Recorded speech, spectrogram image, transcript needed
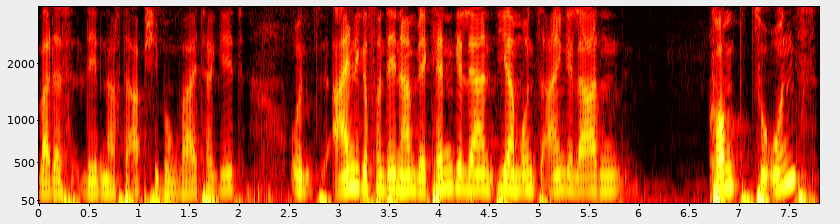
weil das Leben nach der Abschiebung weitergeht. Und einige von denen haben wir kennengelernt, die haben uns eingeladen, kommt zu uns.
